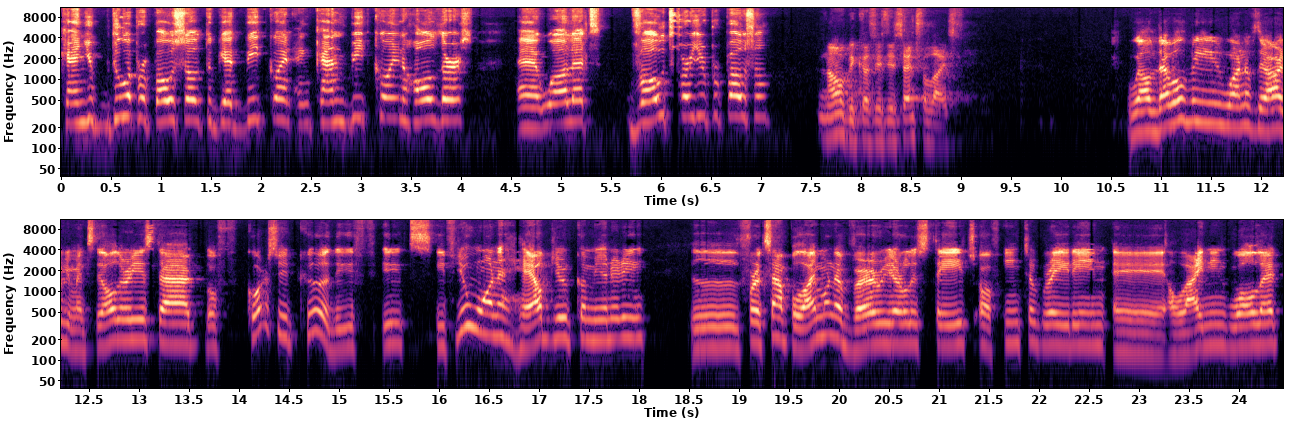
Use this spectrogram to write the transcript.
Can you do a proposal to get Bitcoin and can Bitcoin holders uh, wallets vote for your proposal? No, because it's decentralized. Well, that will be one of the arguments. The other is that, of course, you could. If it's if you want to help your community, for example, I'm on a very early stage of integrating a, a Lightning wallet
